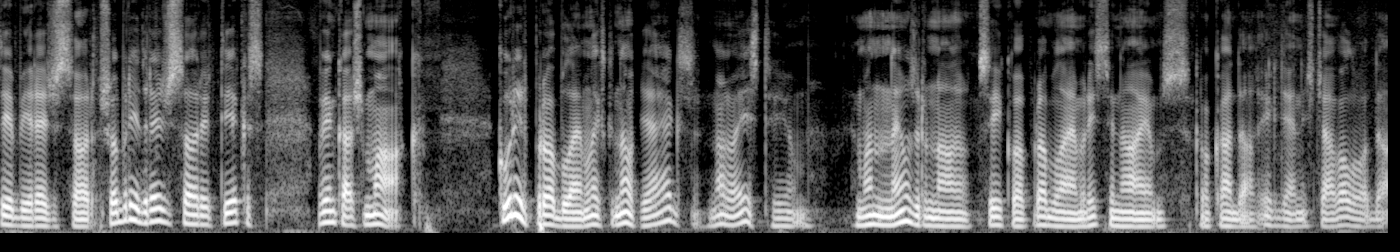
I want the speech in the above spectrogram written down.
tie bija režisori. Šobrīd režisori ir tie, kas vienkārši māca. Kur ir problēma? Liekas, ka nav jēgas, nav vēstījuma. Man neuzrunā sīko problēmu risinājumus kaut kādā ikdienišķā valodā.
